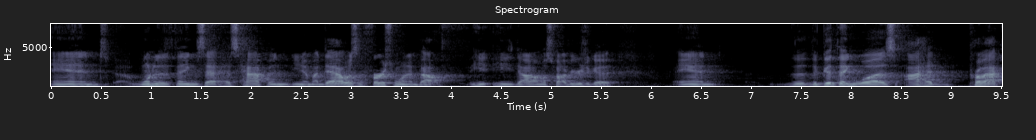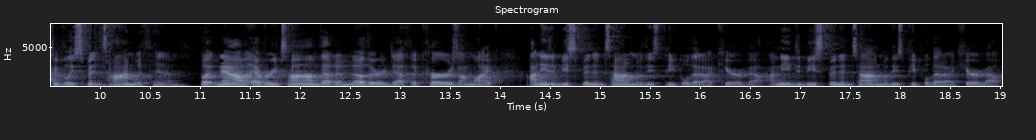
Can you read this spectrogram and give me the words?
And one of the things that has happened, you know, my dad was the first one about he, he died almost five years ago, and the the good thing was I had proactively spent time with him. But now every time that another death occurs, I'm like, I need to be spending time with these people that I care about. I need to be spending time with these people that I care about.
